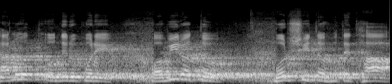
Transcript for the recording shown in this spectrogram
লানত ওদের উপরে অবিরত বর্ষিত হতে থাক।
